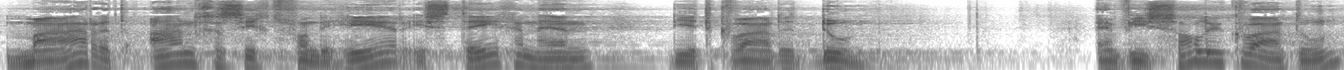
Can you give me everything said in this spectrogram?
Maar het aangezicht van de Heer is tegen hen die het kwade doen. En wie zal u kwaad doen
